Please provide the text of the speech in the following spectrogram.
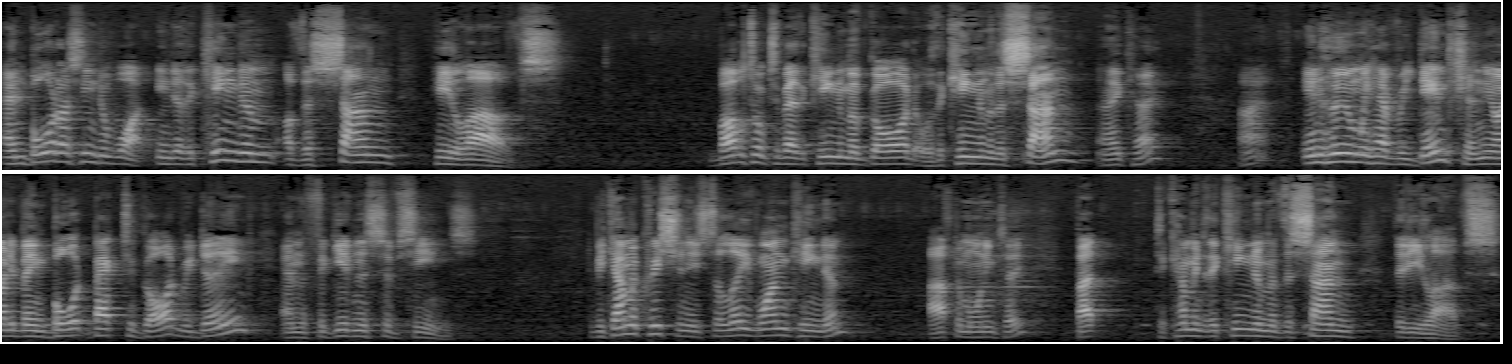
And brought us into what? Into the kingdom of the Son he loves. The Bible talks about the kingdom of God or the kingdom of the Son, okay? Right? In whom we have redemption, the idea of being brought back to God, redeemed, and the forgiveness of sins. To become a Christian is to leave one kingdom after morning tea, but to come into the kingdom of the Son that he loves.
